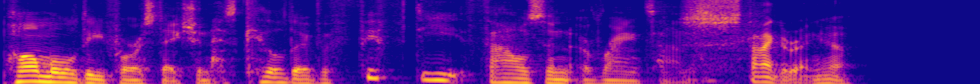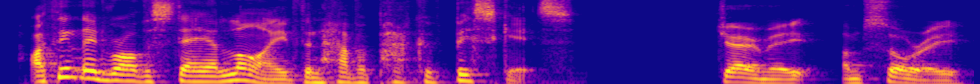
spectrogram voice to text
Palm oil deforestation has killed over 50,000 orangutans. Staggering, yeah. I think they'd rather stay alive than have a pack of biscuits. Jeremy, I'm sorry.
